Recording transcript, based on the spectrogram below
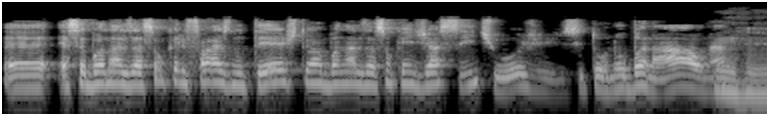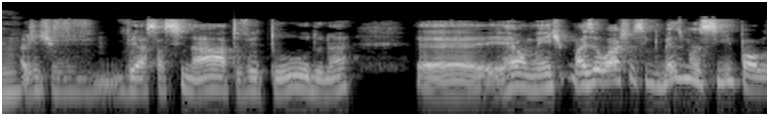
é, essa banalização que ele faz no texto é uma banalização que a gente já sente hoje, se tornou banal, né? Uhum. A gente vê assassinato, vê tudo, né? É, realmente, mas eu acho assim que mesmo assim, Paulo,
